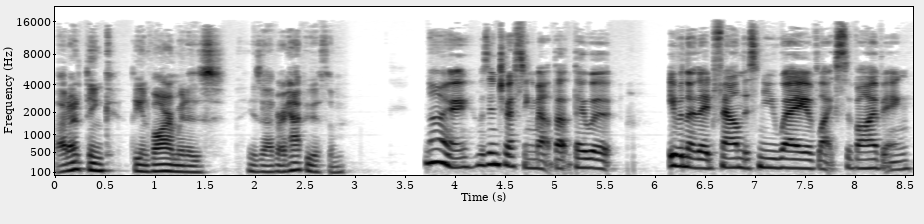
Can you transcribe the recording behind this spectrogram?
i don't think the environment is is uh, very happy with them No, it was interesting about that. They were, even though they'd found this new way of like surviving,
